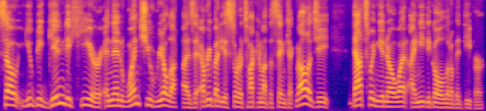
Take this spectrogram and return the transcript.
So you begin to hear, and then once you realize that everybody is sort of talking about the same technology, that's when you know what? I need to go a little bit deeper.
